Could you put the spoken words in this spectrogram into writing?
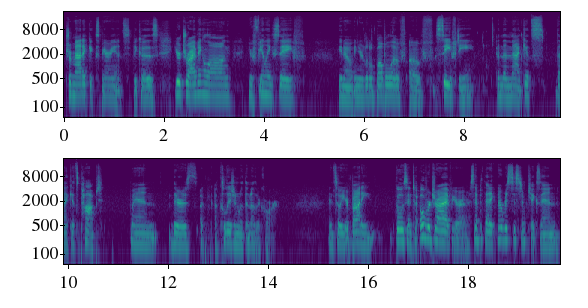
Traumatic experience because you're driving along, you're feeling safe, you know, in your little bubble of of safety, and then that gets that gets popped when there's a, a collision with another car. And so your body goes into overdrive, your sympathetic nervous system kicks in,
